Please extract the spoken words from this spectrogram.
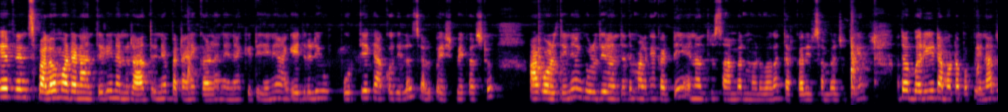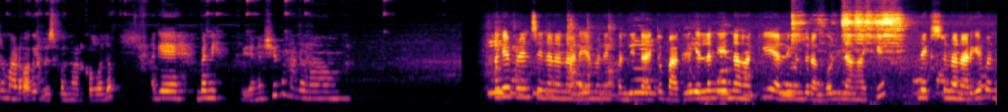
ಹಾಗೆ ಫ್ರೆಂಡ್ಸ್ ಪಲಾವ್ ಮಾಡೋಣ ಅಂತೇಳಿ ನಾನು ರಾತ್ರಿನೇ ಬಟಾಣಿ ಕಾಳನ್ನ ನೆನೆಕಿಟ್ಟಿದ್ದೀನಿ. ಹಾಗೆ ಇದರಲ್ಲಿ ಪೂರ್ತಿಯಾಗಿ ಹಾಕೋದಿಲ್ಲ, ಸ್ವಲ್ಪ ಎಷ್ಟು ಬೇಕಷ್ಟು ಹಾಕೊಳ್ತೀನಿ. ಹಾಗೆ ಉಳಿದಿರೋಂಥದ್ದು ಮೊಳಕೆ ಕಟ್ಟಿ ಏನಾದರೂ ಸಾಂಬಾರು ಮಾಡುವಾಗ ತರಕಾರಿ ಸಾಂಬಾರು ಜೊತೆಗೆ ಅಥವಾ ಬರೀ ಟೊಮೊಟೊ ಪಪ್ಪು ಏನಾದರೂ ಮಾಡುವಾಗ ಯೂಸ್ಫುಲ್ ಮಾಡ್ಕೋಬೋದು. ಹಾಗೆ ಬನ್ನಿ, ಏನೋ ಶುರು ಮಾಡೋಣ? ಹಾಗೆ ಫ್ರೆಂಡ್ಸ್ ಇನ್ನು ನಾನು ಅಡುಗೆ ಮನೆಗೆ ಬಂದಿದ್ದಾಯಿತು. ಬಾಗಿಲಿಗೆಲ್ಲ ನೀರನ್ನ ಹಾಕಿ, ಅಲ್ಲಿ ಒಂದು ರಂಗೋಲಿನ ಹಾಕಿ ನೆಕ್ಸ್ಟ್ ನಾನು ಅಡುಗೆ ಬಂದ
